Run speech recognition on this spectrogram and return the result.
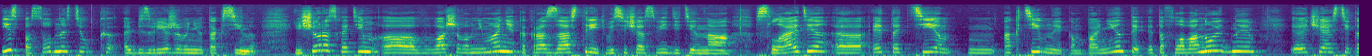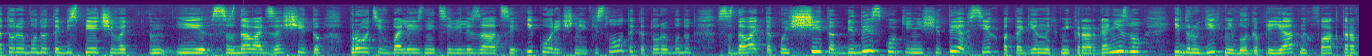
и способностью к обезвреживанию токсинов. Еще раз хотим э, вашего внимания как раз заострить. Вы сейчас видите на слайде, э, это те э, активные компоненты, это флавоноидные э, части, которые будут обеспечивать и создавать защиту против болезней цивилизации, и коричные кислоты, которые будут создавать такой такой щит от беды, скуки, нищеты, от всех патогенных микроорганизмов и других неблагоприятных факторов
